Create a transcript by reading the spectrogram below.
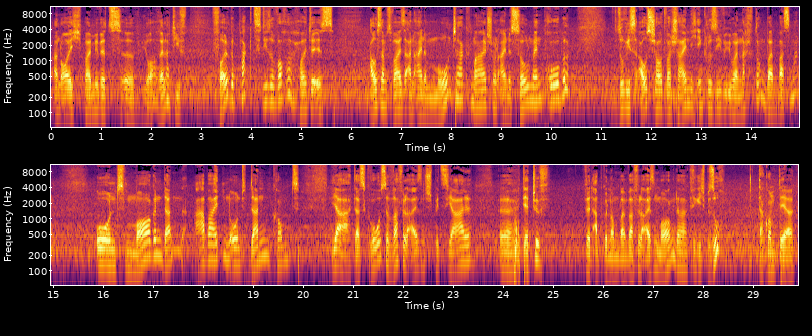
an euch. Bei mir wird's äh, ja relativ vollgepackt diese Woche. Heute ist ausnahmsweise an einem Montag mal schon eine Soulman-Probe. So wie es ausschaut, wahrscheinlich inklusive Übernachtung beim Bassmann. Und morgen dann arbeiten und dann kommt ja das große Waffeleisen-Spezial. Äh, der TÜV wird abgenommen beim Waffeleisen morgen. Da kriege ich Besuch. Da kommt der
